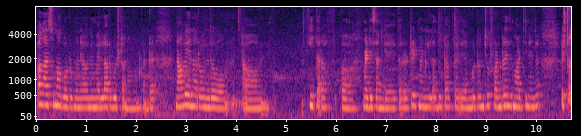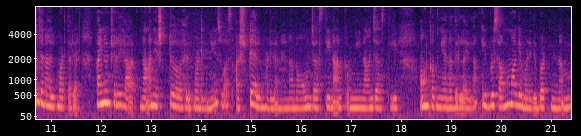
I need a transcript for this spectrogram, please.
ಇವಾಗ ಸುಮಾರು ಗೌಡ್ರ ಮನೆಯವ್ರು ನಿಮ್ಮೆಲ್ಲರಿಗೂ ಇಷ್ಟ ನಮ್ಮ ಅನ್ಕೊಂಡ್ರೆ ನಾವೇನಾದ್ರು ಒಂದು ಈ ಥರ ಮೆಡಿಸನ್ಗೆ ಈ ಥರ ಟ್ರೀಟ್ಮೆಂಟ್ಗೆಲ್ಲ ದುಡ್ಡು ಆಗ್ತಾಯಿದೆ ಅಂದ್ಬಿಟ್ಟು ಒಂಚೂರು ಫಂಡ್ ರೈಸ್ ಮಾಡ್ತೀನಿ ಅಂದರೆ ಎಷ್ಟೊಂದು ಜನ ಹೆಲ್ಪ್ ಮಾಡ್ತಾರೆ. ಫೈನಾನ್ಷಿಯಲಿ ನಾನು ಎಷ್ಟು ಹೆಲ್ಪ್ ಮಾಡಿದ್ದೀನಿ ಸೊ ಅಷ್ಟೇ ಹೆಲ್ಪ್ ಮಾಡಿದ್ದಾನೆ. ನಾನು ಅವ್ನು ಜಾಸ್ತಿ, ನಾನು ಕಮ್ಮಿ, ನಾನು ಜಾಸ್ತಿ, ಅವ್ನು ಕಮ್ಮಿ ಅನ್ನೋದೆಲ್ಲ ಇಲ್ಲ. ಇಬ್ಬರು ಸಮ್ಮಾಗೆ ಮಾಡಿದ್ವಿ ಬಟ್ ನಮ್ಮ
